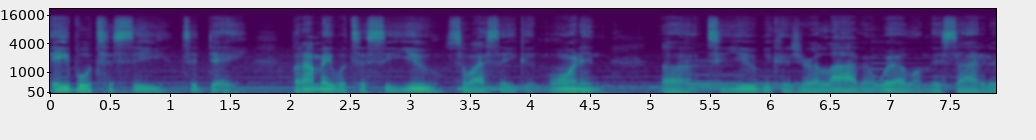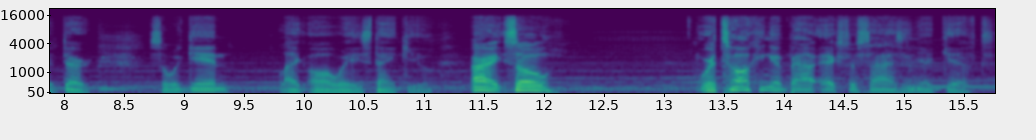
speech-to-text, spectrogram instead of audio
able to see today but I'm able to see you. So I say good morning uh, to you because you're alive and well on this side of the dirt. So again, like always, thank you. All right, so we're talking about exercising your gift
